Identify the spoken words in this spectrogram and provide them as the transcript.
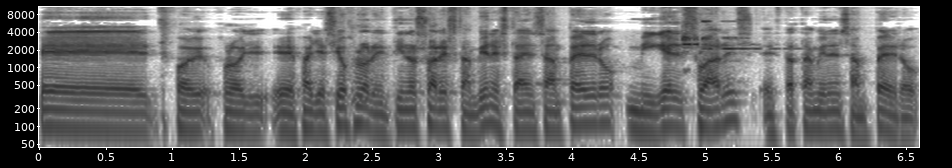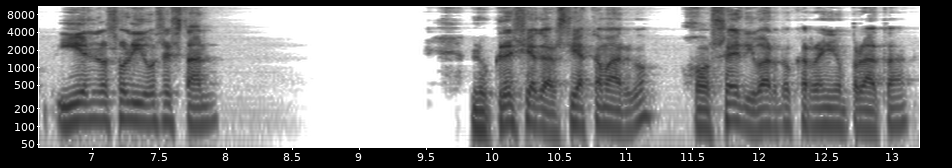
Eh, eh, falleció Florentino Suárez también, está en San Pedro. Miguel Suárez está también en San Pedro. Y en Los Olivos están Lucrecia García Camargo, José Libardo Carreño Plata,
